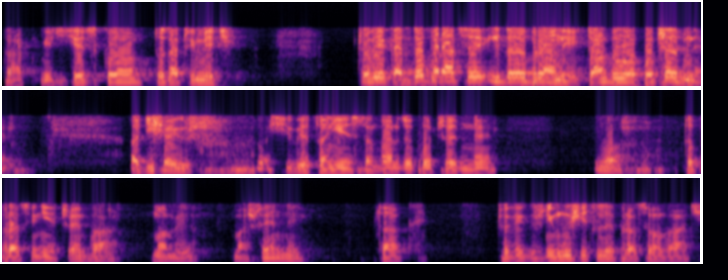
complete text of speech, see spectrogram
Tak, mieć dziecko, to znaczy mieć człowieka do pracy i do obrony. To było potrzebne. A dzisiaj już właściwie to nie jest tak bardzo potrzebne. No, do pracy nie trzeba. Mamy maszyny, tak. Człowiek już nie musi tyle pracować.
